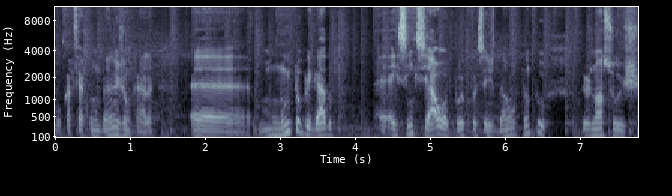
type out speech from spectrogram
o Café com Dungeon, cara. É, muito obrigado. É, é, essencial o apoio que vocês dão, tanto os nossos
